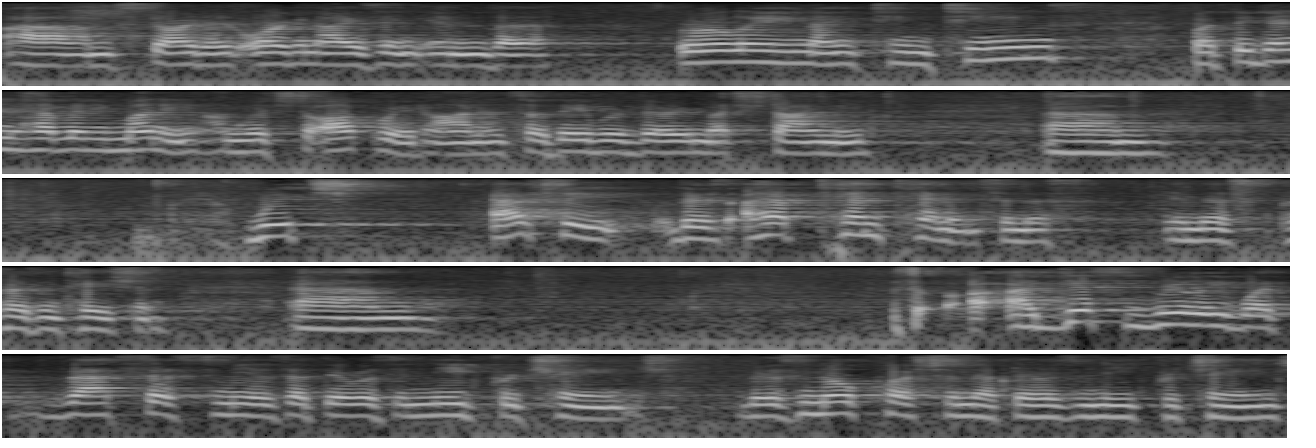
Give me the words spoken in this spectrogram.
um, started organizing in the early 19 teens, but they didn't have any money on which to operate on, and so they were very much stymied. Um, which actually, there's, I have 10 tenants in this, in this presentation. Um, so I guess really what that says to me is that there was a need for change. There's no question that there was a need for change.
